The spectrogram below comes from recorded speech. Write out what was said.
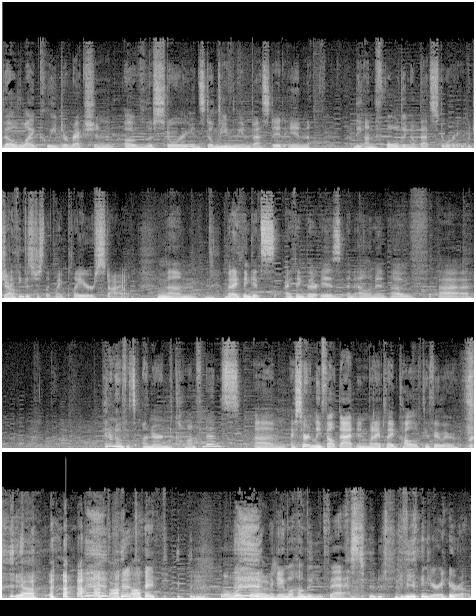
the likely direction of the story and still deeply invested in the unfolding of that story which i think is just like my player style um but i think it's i think there is an element of uh I don't know if it's unearned confidence. Um, I certainly felt that in when I played Call of Cthulhu. yeah like, oh my god. a game will humble you fast if you think you're a hero.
